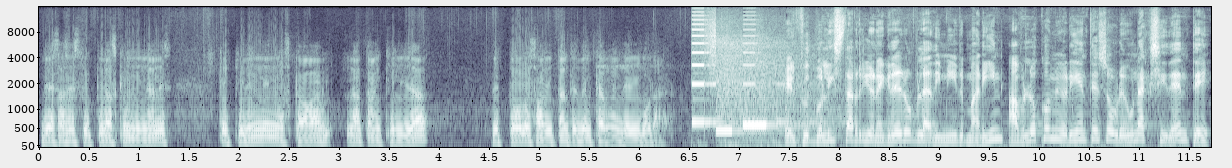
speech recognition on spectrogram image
de esas estructuras criminales que quieren menoscabar la tranquilidad de todos los habitantes del Carmen de Vigoral. El futbolista rionegrero Vladimir Marín habló con Mi Oriente sobre un accidente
